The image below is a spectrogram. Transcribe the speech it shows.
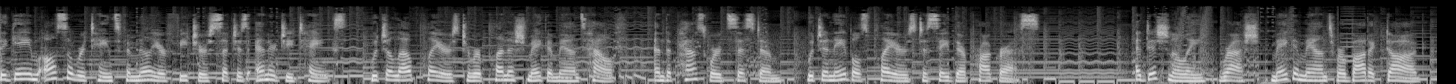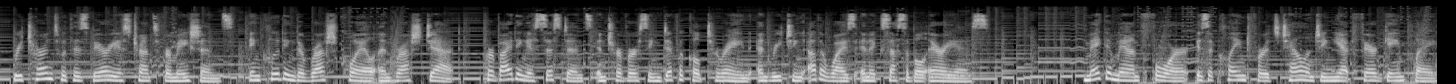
The game also retains familiar features such as energy tanks, which allow players to replenish Mega Man's health, and the password system, which enables players to save their progress. Additionally, Rush, Mega Man's robotic dog, returns with his various transformations, including the Rush Coil and Rush Jet, providing assistance in traversing difficult terrain and reaching otherwise inaccessible areas. Mega Man 4 is acclaimed for its challenging yet fair gameplay,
